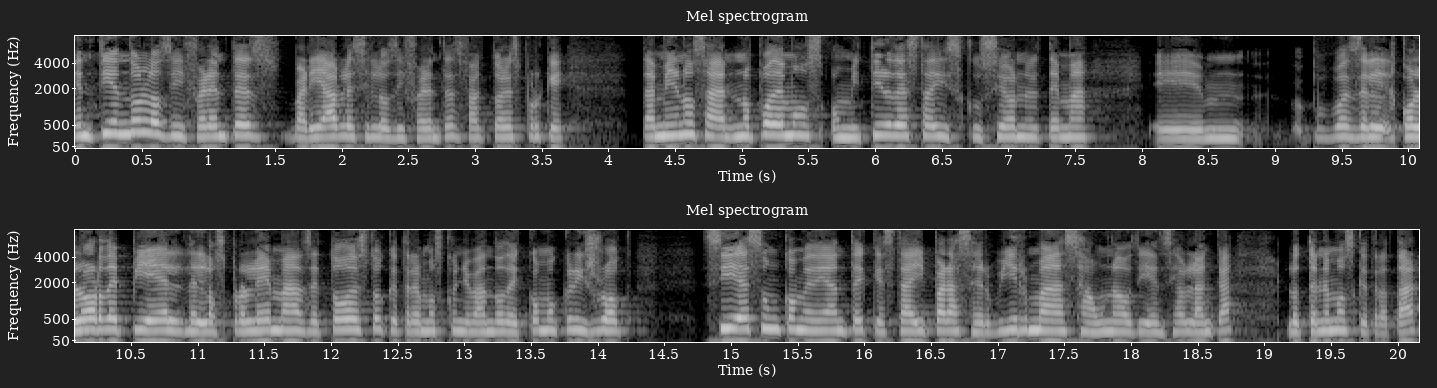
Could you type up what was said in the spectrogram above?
Entiendo los diferentes variables y los diferentes factores porque también, o sea, no podemos omitir de esta discusión el tema em, pues del color de piel, de los problemas, de todo esto que tenemos conllevando, de cómo Chris Rock sí es un comediante que está ahí para servir más a una audiencia blanca, lo tenemos que tratar.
